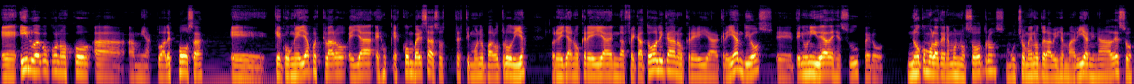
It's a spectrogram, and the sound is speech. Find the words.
Eh, y luego conozco a, mi actual esposa, eh, que con ella, pues claro, ella es, es conversa, eso es testimonio para otro día, pero ella no creía en la fe católica, no creía, creía en Dios, tenía una idea de Jesús, pero no como la tenemos nosotros, mucho menos de la Virgen María ni nada de eso.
